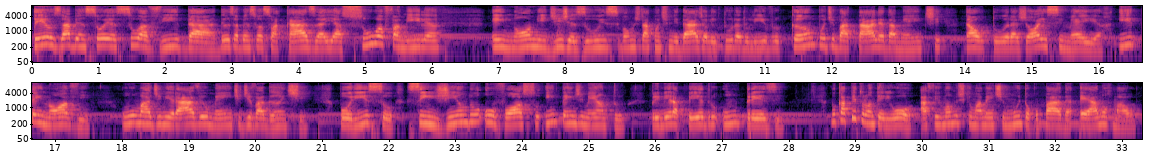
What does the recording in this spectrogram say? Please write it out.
Deus abençoe a sua vida, Deus abençoe a sua casa e a sua família. Em nome de Jesus, vamos dar continuidade à leitura do livro Campo de Batalha da Mente, da autora Joyce Meyer. Item 9: Uma admirável mente divagante. Por isso, cingindo o vosso entendimento. 1 Pedro 1,13 no capítulo anterior, afirmamos que uma mente muito ocupada é anormal.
